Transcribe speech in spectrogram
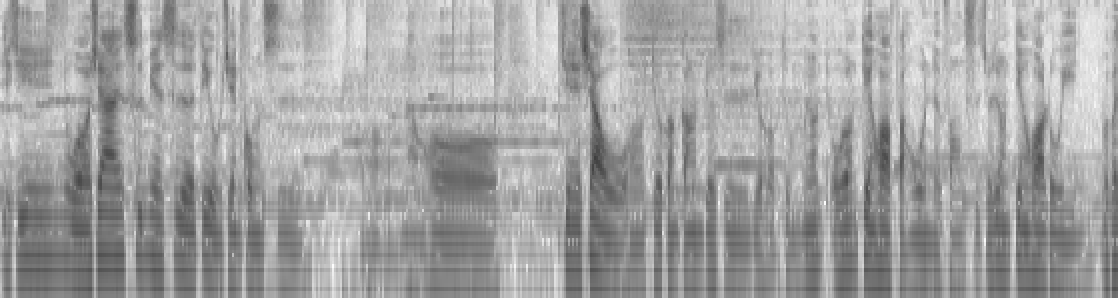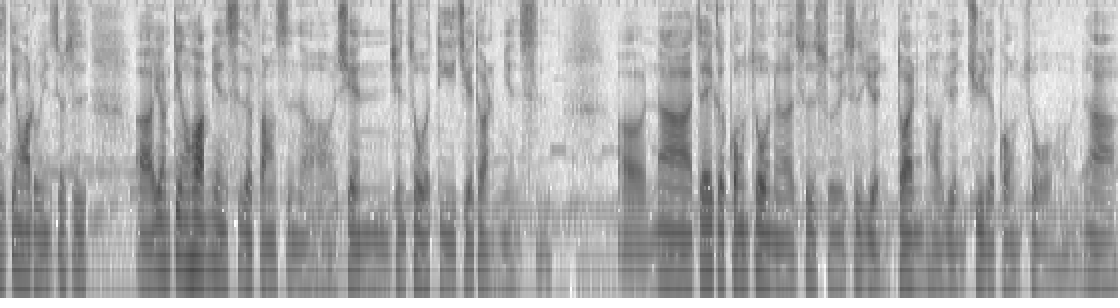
已经我现在是面试的第五间公司哦。然后今天下午哦，就刚刚就是有我们用我用电话访问的方式，就是用电话录音，不不是电话录音，就是。呃，用电话面试的方式呢，哈，先先做第一阶段的面试。呃，那这个工作呢，是属于是远端哈远距的工作。那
